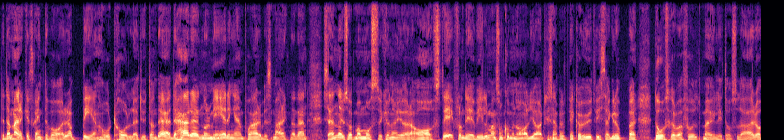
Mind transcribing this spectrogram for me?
det där märket ska inte vara benhårt hållet utan det, det här är normeringen på arbetsmarknaden. Sen är det så att man måste kunna göra avsteg från det. Vill man som kommunal gör till exempel peka ut vissa grupper då ska det vara fullt möjligt och sådär.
